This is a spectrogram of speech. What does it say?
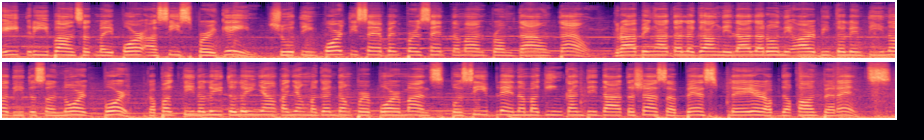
8 rebounds at may 4 assists per game. Shooting 47% naman from downtown. Grabe nga talaga ang nilalaro ni Arvin Tolentino dito sa Northport. Kapag tinuloy-tuloy niya ang kanyang magandang performance, posible na maging kandidato siya sa best player of the conference.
